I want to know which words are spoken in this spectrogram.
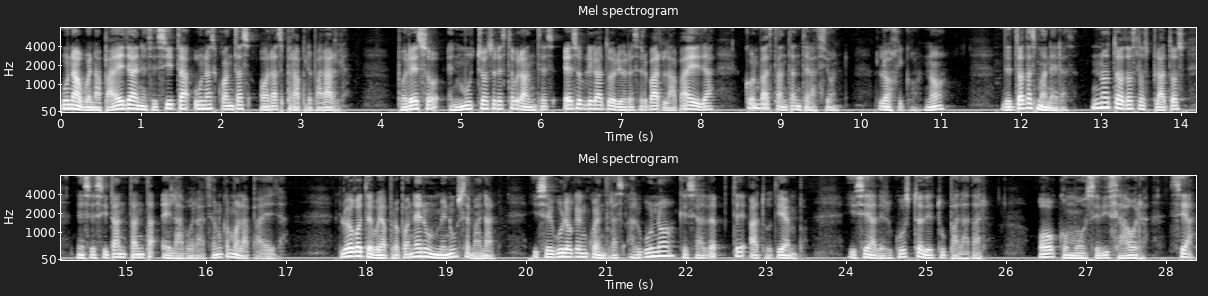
Una buena paella necesita unas cuantas horas para prepararla. Por eso, en muchos restaurantes es obligatorio reservar la paella con bastante antelación. Lógico, ¿no? De todas maneras, no todos los platos necesitan tanta elaboración como la paella. Luego te voy a proponer un menú semanal y seguro que encuentras alguno que se adapte a tu tiempo y sea del gusto de tu paladar, o como se dice ahora, sea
